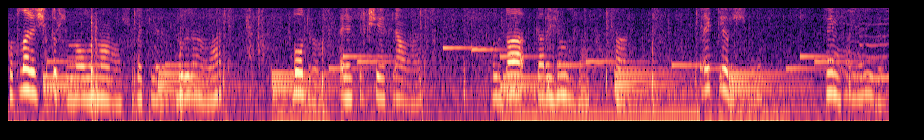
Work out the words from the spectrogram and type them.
Kapılar açık dursun ne olur ne olmaz. Şuradakileri. Burada ne var? Bodrum. Elektrik şey falan var. Burada garajımız var. Ha. Bekliyoruz şimdi. Benim nereye gidiyorsun?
